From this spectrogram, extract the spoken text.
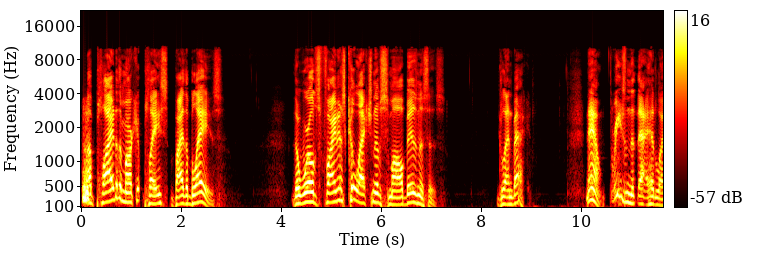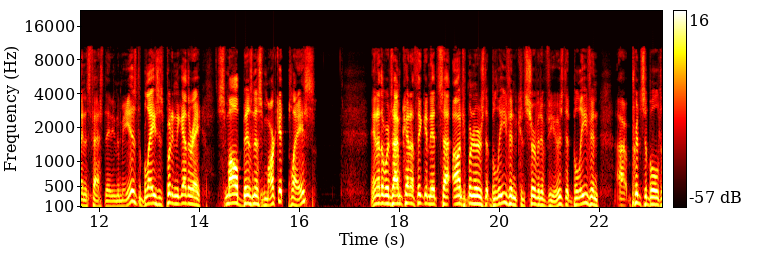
Hmm. Apply to the marketplace by the Blaze, the world's finest collection of small businesses. Glenn Beck. Now, the reason that that headline is fascinating to me is the Blaze is putting together a small business marketplace. In other words, I'm kind of thinking it's uh, entrepreneurs that believe in conservative views, that believe in uh, principled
